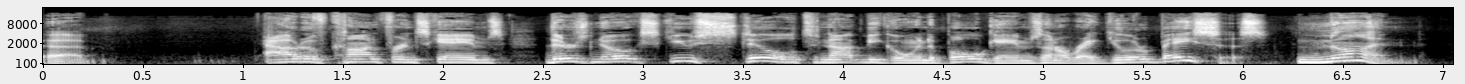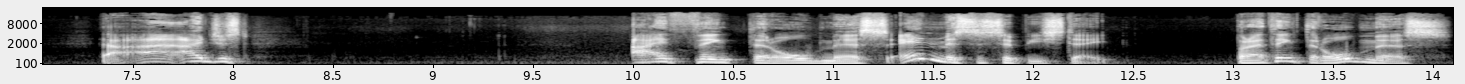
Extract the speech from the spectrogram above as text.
uh, out of conference games, there's no excuse still to not be going to bowl games on a regular basis. None. I, I just, I think that Ole Miss and Mississippi State, but I think that Ole Miss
